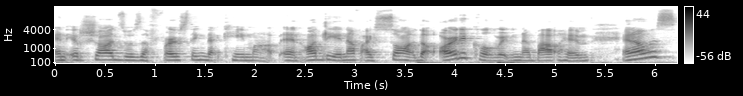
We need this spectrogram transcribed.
And irshad's was the first thing that came up. And oddly enough i saw the article written about him and i was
